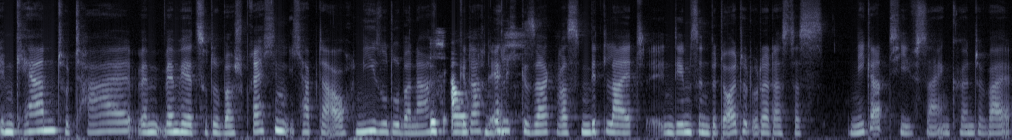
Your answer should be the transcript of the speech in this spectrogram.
im Kern total, wenn, wenn wir jetzt so drüber sprechen, ich habe da auch nie so drüber nachgedacht, ehrlich gesagt, was Mitleid in dem Sinn bedeutet oder dass das negativ sein könnte, weil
